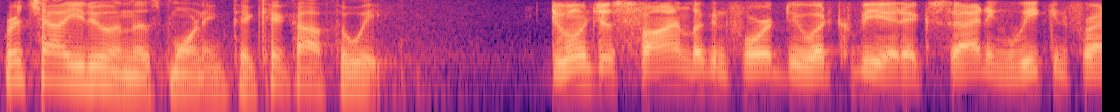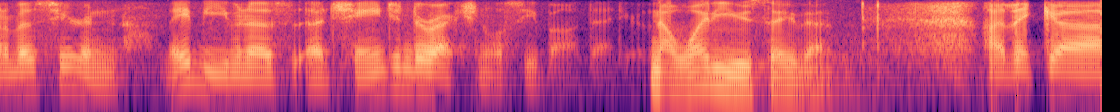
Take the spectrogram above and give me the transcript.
Rich, how are you doing this morning to kick off the week? Doing just fine. Looking forward to what could be an exciting week in front of us here and maybe even a, a change in direction. We'll see about that here. Now, why do you say that? I think uh,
